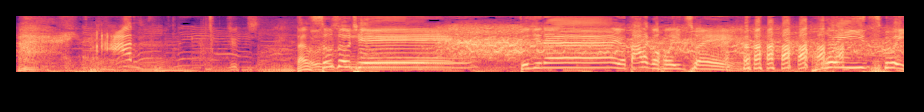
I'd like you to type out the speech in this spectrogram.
哎，她就当手手亲，最近呢又打了个回锤，回锤，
